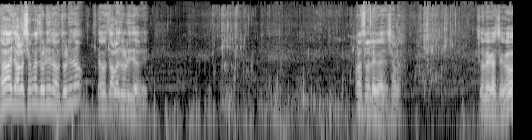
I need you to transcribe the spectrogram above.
হ্যাঁ জালের সঙ্গে জড়িয়ে নাও জড়িয়ে নাও, দেখো জালে জড়িয়ে যাবে। ও, চলে গেছে, ছাড়ো। চলে গেছে গো।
